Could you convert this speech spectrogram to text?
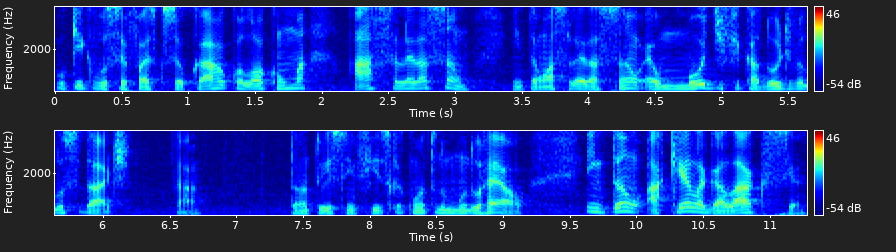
o que, que você faz com o seu carro? Coloca uma aceleração. Então, a aceleração é o modificador de velocidade, tá? Tanto isso em física quanto no mundo real. Então, aquela galáxia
